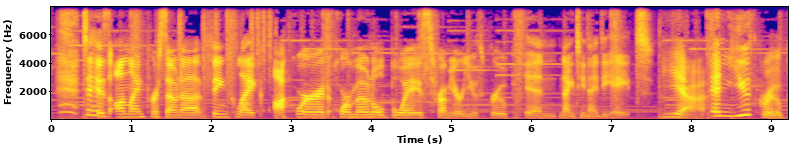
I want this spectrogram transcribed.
to his online persona. Think like awkward hormonal boys from your youth group in 1998. Yeah. And youth group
